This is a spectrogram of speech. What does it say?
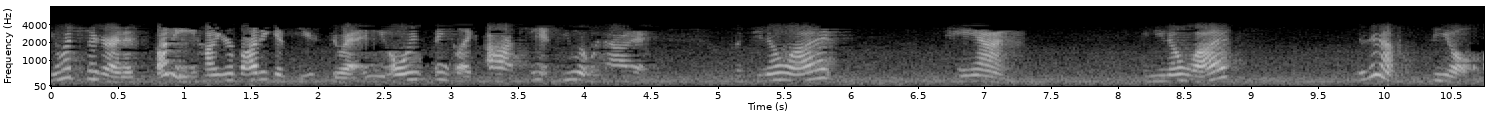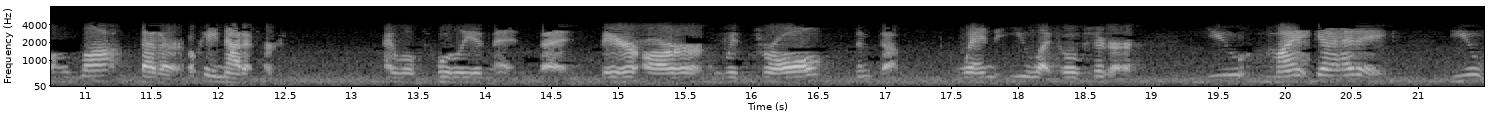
too much sugar, and it's funny how your body gets used to it, and you always think like, ah, I can't do it without it. But you know what? Can. And you know what? You're gonna feel a lot better. Okay, not at first. I will totally admit that there are withdrawal symptoms when you let go of sugar. You might get a headache. You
